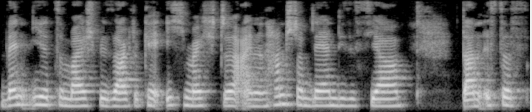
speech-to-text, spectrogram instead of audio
Wenn ihr zum Beispiel sagt, okay, ich möchte einen Handstand lernen dieses Jahr, dann ist das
